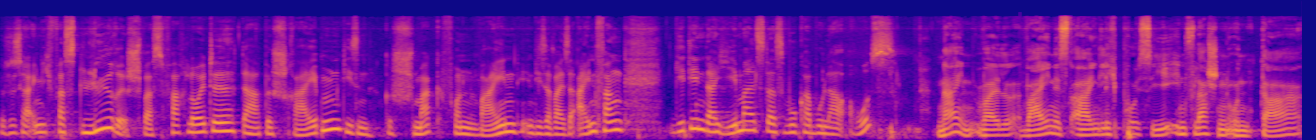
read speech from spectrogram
Das ist ja eigentlich fast lyrisch, was Fachleute da beschreiben, diesen Geschmack von Wein in dieser Weise einfangen. Geht Ihnen da jemals das Vokabular aus? Nein, weil Wein ist eigentlich Poesie in Flaschen und da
